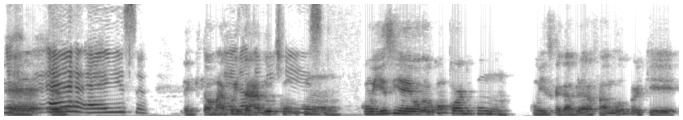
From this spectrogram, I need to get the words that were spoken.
É, é, é, é isso. Tem que tomar é cuidado com, isso. Com, com isso, e eu, eu concordo com, com isso que a Gabriela falou, porque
